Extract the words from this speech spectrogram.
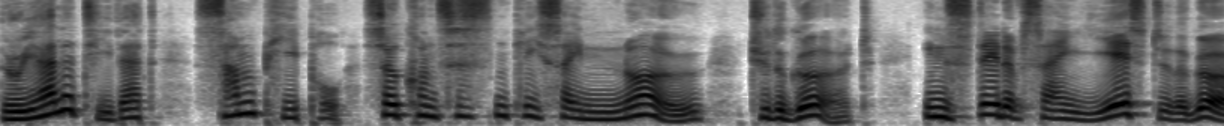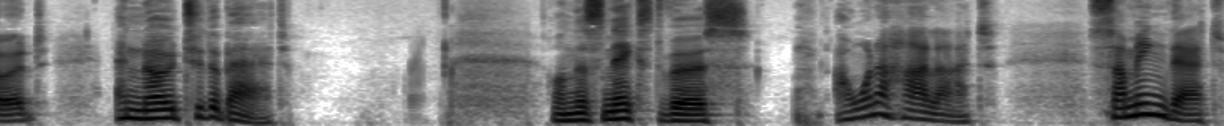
the reality that some people so consistently say no to the good instead of saying yes to the good and no to the bad. On this next verse, I want to highlight something that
